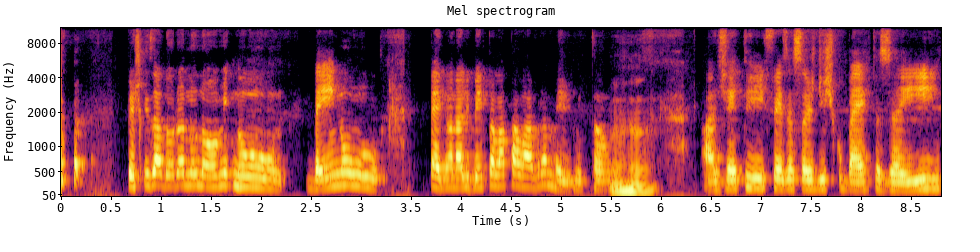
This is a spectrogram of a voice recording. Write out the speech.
Pesquisadora no nome, no, bem no... Pegando ali bem pela palavra mesmo. Então, uhum. a gente fez essas descobertas aí,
